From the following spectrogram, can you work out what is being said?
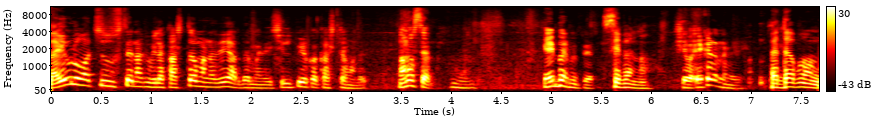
లైవ్లో వచ్చి చూస్తే నాకు వీళ్ళ కష్టం అనేది అర్థమైంది. శిల్పి యొక్క కష్టం అనేది నమస్తే ఏం పేరు మీ పేరు? శివన్న శివ. ఎక్కడన్నా మీది పెద్దాపురం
